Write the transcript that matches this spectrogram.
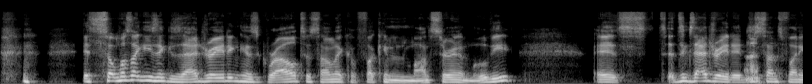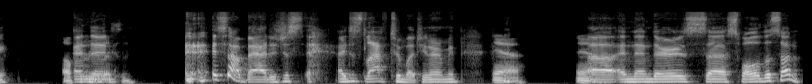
it's almost like he's exaggerating his growl to sound like a fucking monster in a movie. It's it's exaggerated. It just sounds funny. I'll And then- listen. it's not bad. It's just I just laugh too much. You know what I mean? Yeah, Yeah. Uh, and then there's uh, Swallow the Sun.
